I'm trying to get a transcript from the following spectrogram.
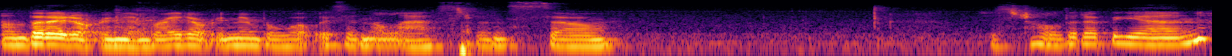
Um, but I don't remember. I don't remember what was in the last one, so just hold it up again.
